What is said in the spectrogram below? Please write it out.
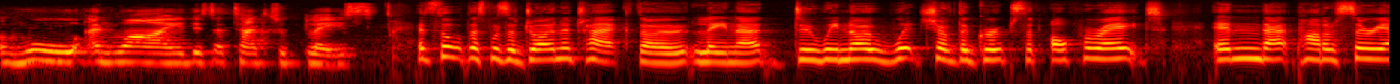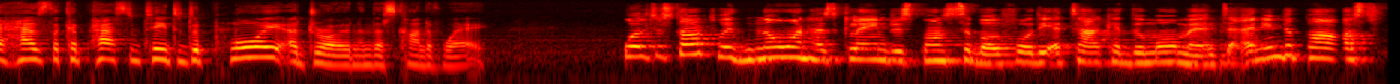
who and why this attack took place. It's thought this was a drone attack, though, Lina. Do we know which of the groups that operate in that part of Syria has the capacity to deploy a drone in this kind of way? Well, to start with, no one has claimed responsible for the attack at the moment. And in the past,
